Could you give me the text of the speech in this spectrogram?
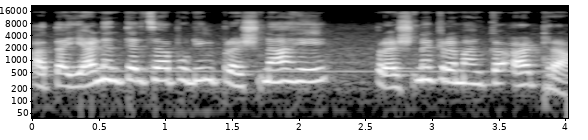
आता यानंतरचा पुढील प्रश्न आहे प्रश्न क्रमांक अठरा.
